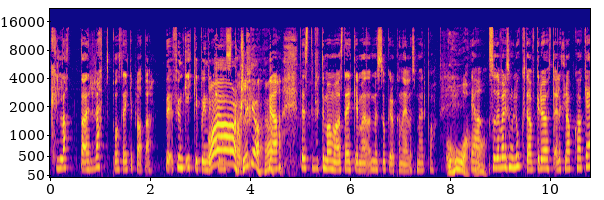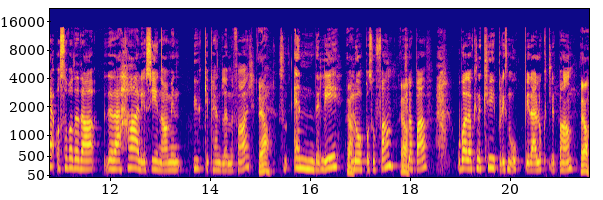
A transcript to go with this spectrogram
klatta rett på stekeplata. Det funker ikke på Wow, induksjonstopp. ja. Ja. Det brukte mamma å steke med, med sukker og kanel og smør på. Oh, Ja, ja. så det var liksom lukt av grøt eller klappkake, og så var det da det der herlige synet av min ukependlende far, Ja. som endelig lå på sofaen og slapp av. Og bare da kunne krype liksom oppi der, lukte litt på han. ja.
